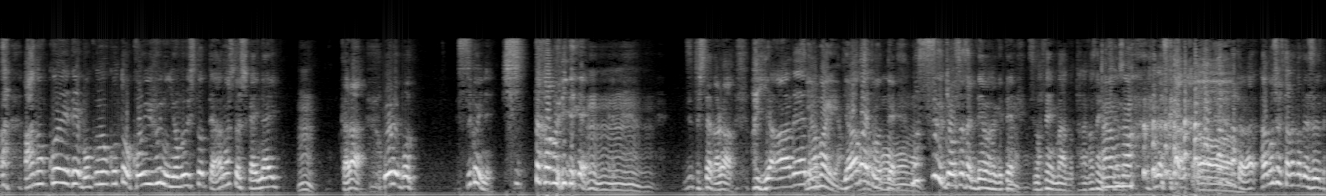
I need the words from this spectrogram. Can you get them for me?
あ、あの声で僕のことをこういう風に呼ぶ人ってあの人しかいない。から、俺もう、すごいね、知ったかぶりで、うんうんうんうん。ずっとしたから、あやべえとやばいやん。やばいと思って、もうすぐ業者さんに電話かけて、うん。すいません、今、あの、田中さんに。田中さん。来てますかああ、もしもし田中です。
